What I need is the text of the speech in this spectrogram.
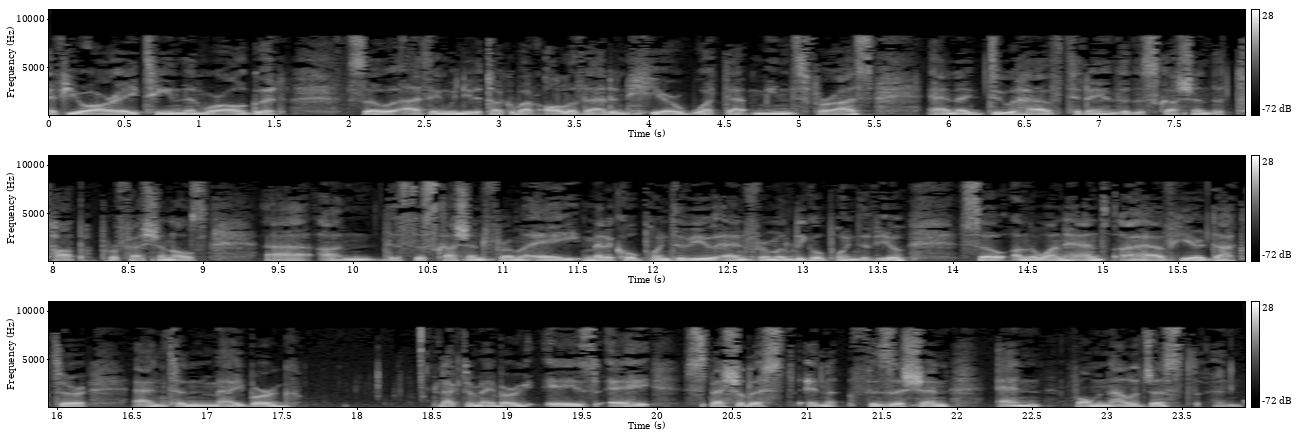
if you are 18, then we're all good. So I think we need to talk about all of that and hear what that means for us. And I do have today in the discussion the top professionals uh, on this discussion from a medical point of view and from a legal point of view. So on the one hand, I have here Dr. Anton Meyberg. Dr. Meyberg is a specialist in physician and pulmonologist and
